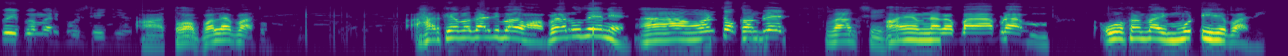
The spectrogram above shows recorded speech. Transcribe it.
ભાઈ અમારી ભૂલ થઈ ગઈ. હા તો ભલે પાછો. હારકે બગાડતી પાછું હોભળેલું છે ને? હા ઓણ તો કમ્પ્લીટ વાગશે હા એમ ના કે ભાઈ આપડા ઓળખાણ ભાઈ મોટી છે પાછી.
